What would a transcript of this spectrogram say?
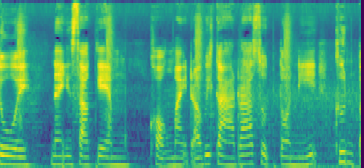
โดยในอินสตาแกรมของใหม่ดาวิกาล่าสุดตอนนี้ขึ้นไป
